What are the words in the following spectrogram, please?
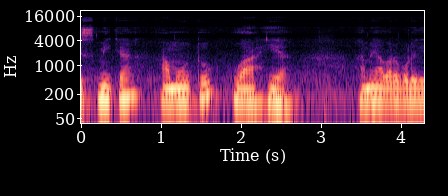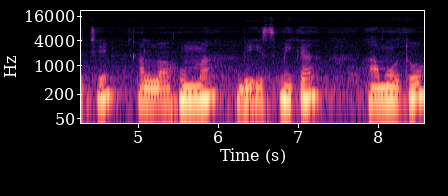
ইসমিকা আমুতু ওয়াহিয়া। আমি আবারও বলে দিচ্ছি আল্লাহুম্মা বি ইসমিকা আমুতু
